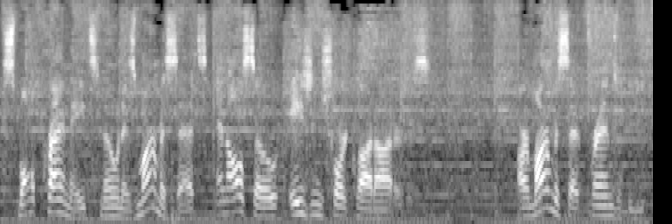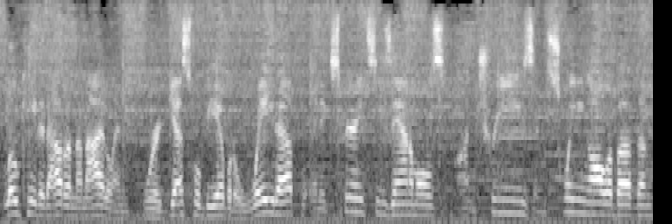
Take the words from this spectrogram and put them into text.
small primates known as marmosets and also Asian short-clawed otters. Our marmoset friends will be located out on an island where guests will be able to wade up and experience these animals on trees and swinging all above them.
